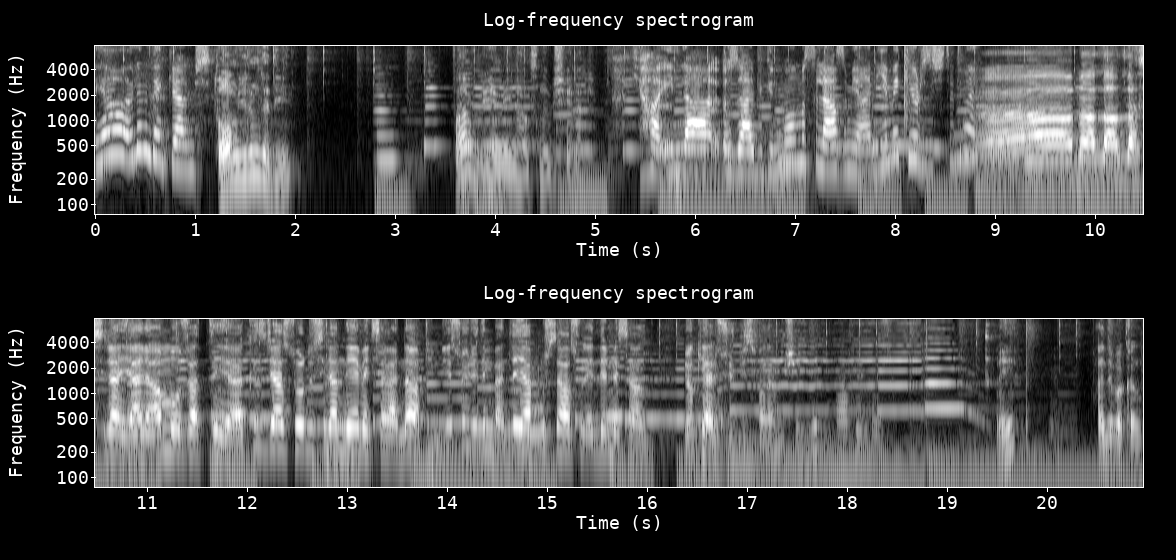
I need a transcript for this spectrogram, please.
Ya öyle mi denk gelmiş? Doğum günüm de değil. Var mı bu yemeğin altında bir şeyler? Ya illa özel bir gün mü olması lazım yani? Yemek yiyoruz işte değil mi? Aa, ama Allah Allah Sinan yani amma uzattın ya. Kızcağız sordu Sinan ne yemek sever ne yapayım diye söyledim ben de. Yapmış sağ olsun ellerine sağlık. Yok yani sürpriz falan bir şey değil. Afiyet olsun. İyi. Hadi bakalım.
